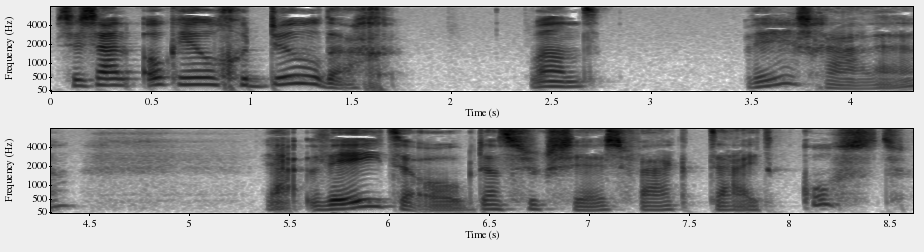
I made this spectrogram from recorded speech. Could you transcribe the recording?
Ze zijn ook heel geduldig, want weegschalen ja, weten ook dat succes vaak tijd kost.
